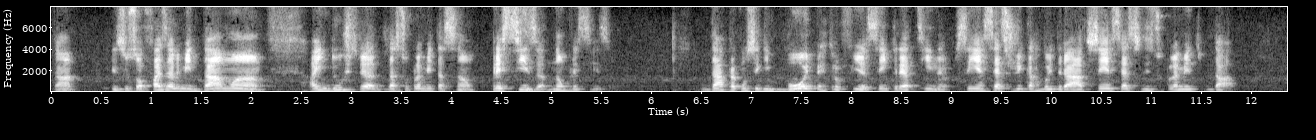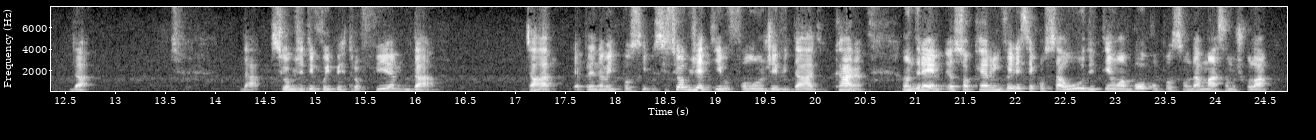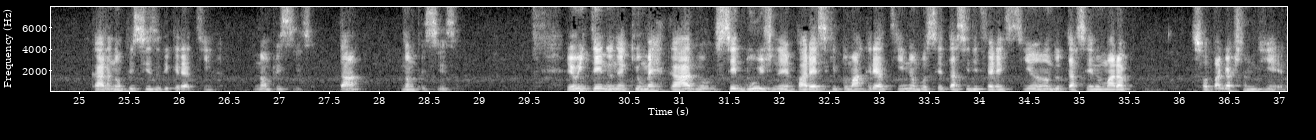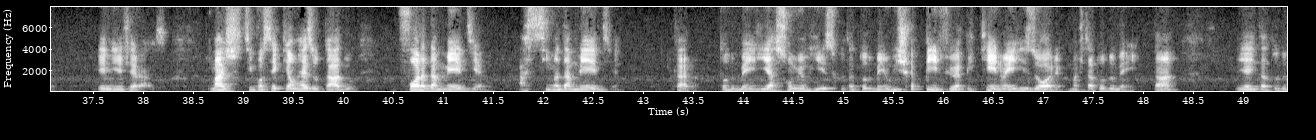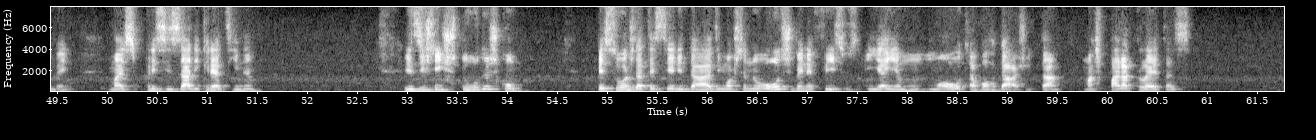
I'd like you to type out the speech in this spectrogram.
tá? Isso só faz alimentar uma a indústria da suplementação. Precisa, não precisa. Dá para conseguir boa hipertrofia sem creatina, sem excesso de carboidrato, sem excesso de suplemento? Dá. Dá. Dá. Se o objetivo for hipertrofia, dá tá? É plenamente possível. Se seu objetivo for longevidade, cara, André, eu só quero envelhecer com saúde, ter uma boa composição da massa muscular, cara, não precisa de creatina, não precisa, tá? Não precisa. Eu entendo, né, que o mercado seduz, né? Parece que tomar creatina você está se diferenciando, está sendo maravilhoso, só está gastando dinheiro, em linhas gerais. Mas se você quer um resultado fora da média, acima da média, cara, tudo bem. E assume o risco, tá tudo bem. O risco é pífio, é pequeno, é irrisório, mas tá tudo bem, tá? E aí tá tudo bem. Mas precisar de creatina. Existem estudos com pessoas da terceira idade, mostrando outros benefícios. E aí é uma outra abordagem, tá? Mas para atletas,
